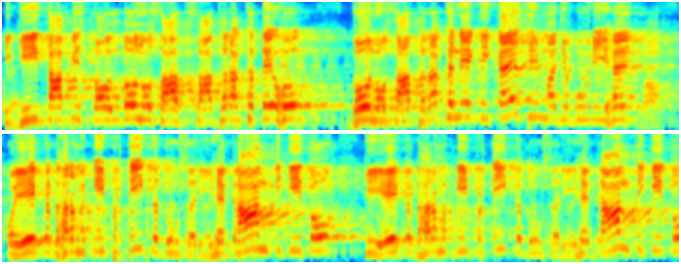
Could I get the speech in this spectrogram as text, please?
कि गीता पिस्तौल दोनों साथ साथ रखते हो। दोनों साथ रखने की कैसी मजबूरी है? वो एक धर्म की प्रतीक दूसरी है क्रांति की। तो कि एक धर्म की प्रतीक दूसरी है। क्रांति की तो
